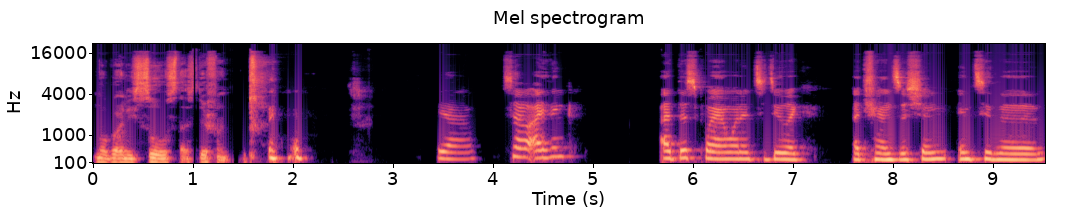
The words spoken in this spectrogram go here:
not got any source that's different. yeah. So I think at this point I wanted to do like a transition into the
